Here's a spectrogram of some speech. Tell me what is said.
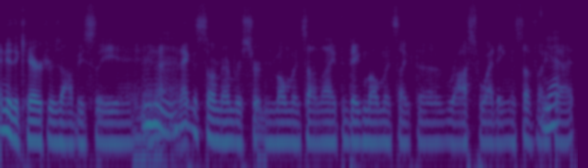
I knew the characters obviously, and, I, Mhm. and I can still remember certain moments on like the big moments, like the Ross wedding and stuff like Yeah. that.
